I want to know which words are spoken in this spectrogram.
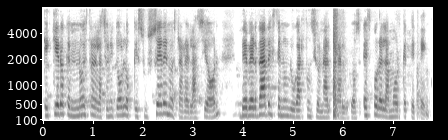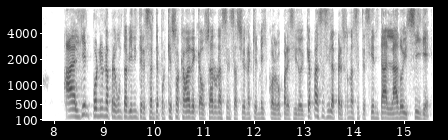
que quiero que nuestra relación y todo lo que sucede en nuestra relación de verdad esté en un lugar funcional para los dos. Es por el amor que te tengo. Alguien pone una pregunta bien interesante porque eso acaba de causar una sensación aquí en México, algo parecido. ¿Y qué pasa si la persona se te sienta al lado y sigue?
